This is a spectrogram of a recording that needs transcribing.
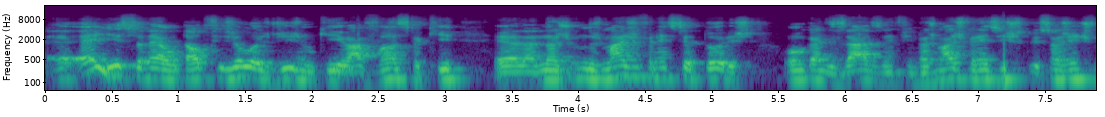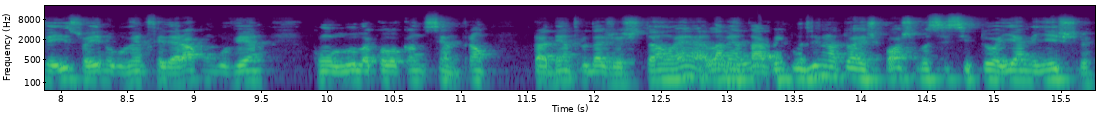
é, é, isso, né? O tal do fisiologismo que avança aqui é, nas, nos mais diferentes setores organizados, enfim, nas mais diferentes instituições. A gente vê isso aí no governo federal, com o governo, com o Lula colocando o centrão para dentro da gestão. É lamentável. Inclusive, na tua resposta, você citou aí a ministra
